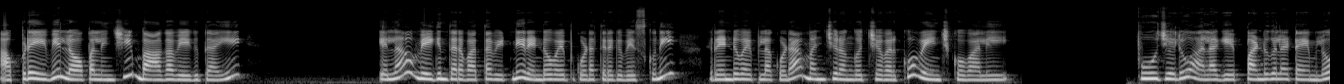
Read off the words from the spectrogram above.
అప్పుడే ఇవి లోపల నుంచి బాగా వేగుతాయి. ఇలా వేగిన తర్వాత వీటిని రెండో వైపు కూడా తిరగవేసుకుని రెండు వైపులా కూడా మంచి రంగు వచ్చే వరకు వేయించుకోవాలి. పూజలు అలాగే పండుగల టైంలో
